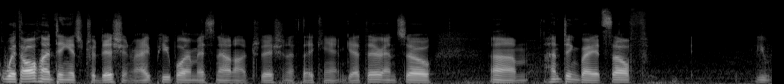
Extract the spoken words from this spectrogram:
with all hunting, it's tradition, right? People are missing out on a tradition if they can't get there, and so um, hunting by itself, you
